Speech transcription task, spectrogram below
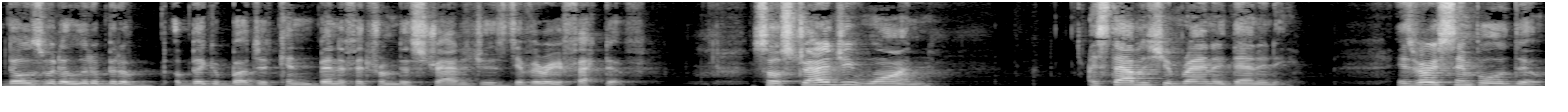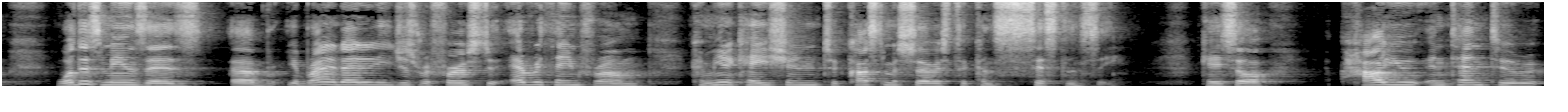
those with a little bit of a bigger budget can benefit from this strategy. Is They're very effective. So strategy one, establish your brand identity. It's very simple to do. What this means is uh, your brand identity just refers to everything from communication to customer service to consistency. Okay, so how you intend to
